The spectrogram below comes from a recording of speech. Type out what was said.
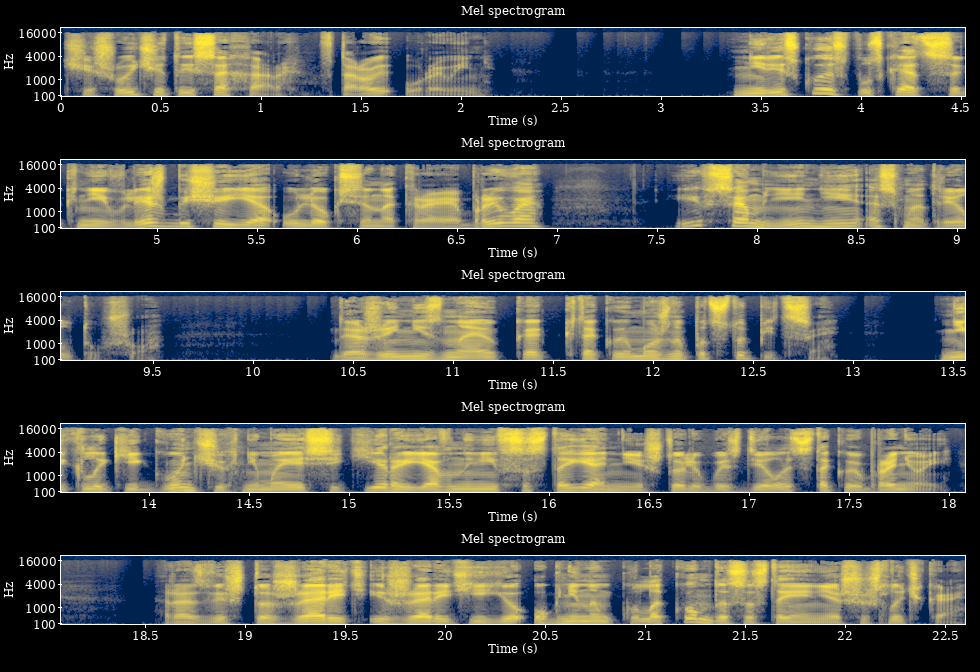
Чешуйчатый сахар, второй уровень. Не рискуя спускаться к ней в лежбище, я улегся на край обрыва и в сомнении осмотрел тушу. Даже не знаю, как к такой можно подступиться. Ни клыки гончих, ни моя секира явно не в состоянии что-либо сделать с такой броней. Разве что жарить и жарить ее огненным кулаком до состояния шашлычка.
